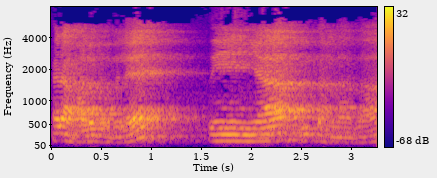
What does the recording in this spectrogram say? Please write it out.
အဲ့ဒါဘာလို့ပြောတယ်လဲသင်ညာဥပ္ပန္နာသာ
